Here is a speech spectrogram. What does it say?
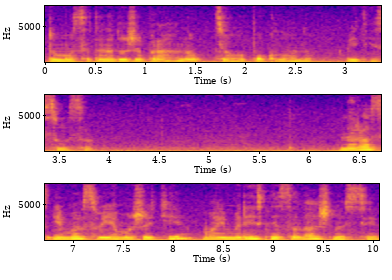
Тому сатана дуже прагнув цього поклону від Ісуса. Нараз і ми в своєму житті маємо різні залежності,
